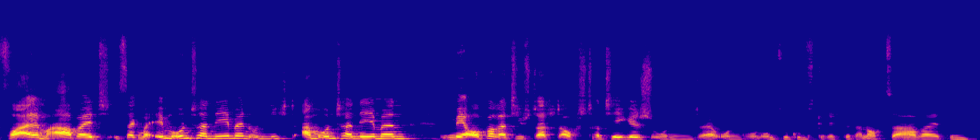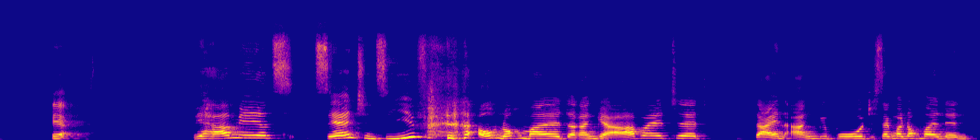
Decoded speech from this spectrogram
vor allem Arbeit, ich sag mal, im Unternehmen und nicht am Unternehmen mehr operativ statt auch strategisch und, äh, und, und, und zukunftsgerichtet dann auch zu arbeiten. Ja. Wir haben ja jetzt sehr intensiv auch nochmal daran gearbeitet, dein Angebot, ich sag mal nochmal einen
